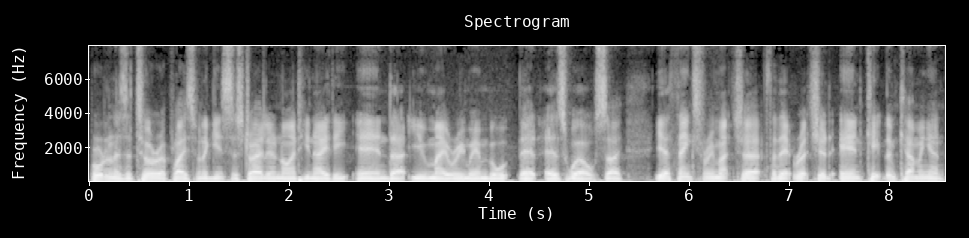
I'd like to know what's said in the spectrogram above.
brought in as a tour replacement against Australia in 1980, and uh, you may remember that as well. So, yeah, thanks very much uh, for that, Richard, and keep them coming in.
